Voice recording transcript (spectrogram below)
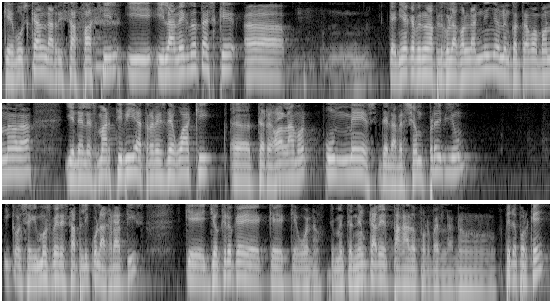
que buscan la risa fácil y, y la anécdota es que ah, tenía que ver una película con las niñas, no encontrábamos nada y en el Smart TV a través de Wacky eh, te regalamos un mes de la versión premium y conseguimos ver esta película gratis que yo creo que, que- que, bueno, que me tendrían que haber pagado por verla, no, ¿Pero por qué?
